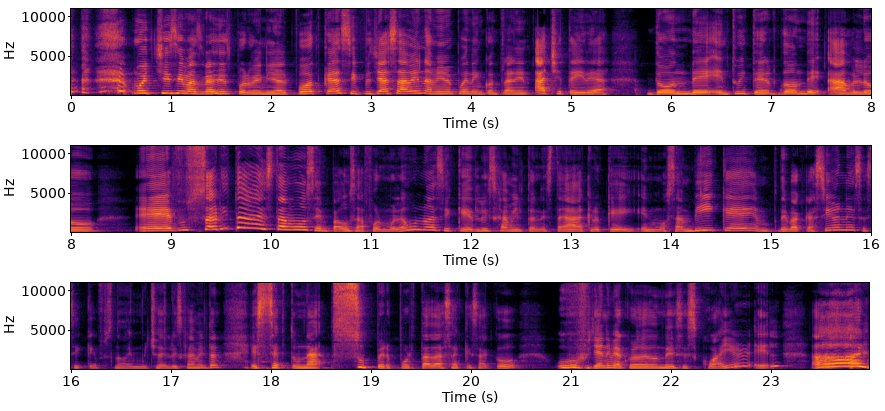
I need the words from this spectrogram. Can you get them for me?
muchísimas gracias por venir al podcast. Y pues ya saben, a mí me pueden encontrar en HT Idea, donde en Twitter, donde hablo eh, pues ahorita estamos en pausa Fórmula 1, así que Luis Hamilton está creo que en Mozambique de vacaciones, así que pues no hay mucho de Luis Hamilton, excepto una super portadaza que sacó. Uf, ya ni me acuerdo de dónde es Squire, él. ¡Ay!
